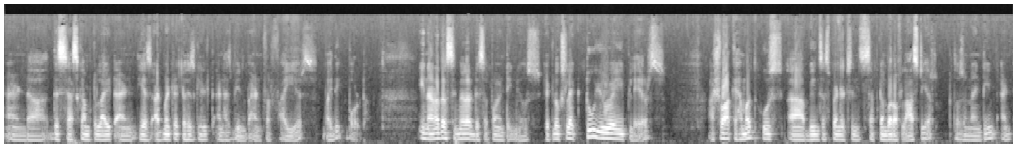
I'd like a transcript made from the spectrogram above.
and uh, this has come to light, and he has admitted to his guilt and has been banned for five years by the board. In another similar disappointing news, it looks like two UAE players, Ashfaq Ahmed, who's uh, been suspended since September of last year, 2019, and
